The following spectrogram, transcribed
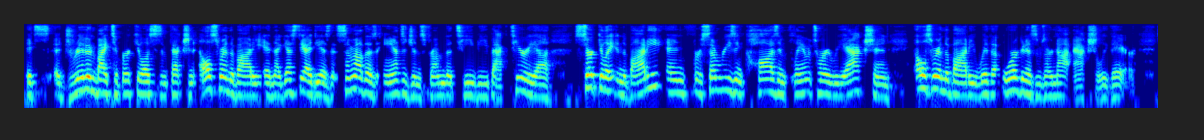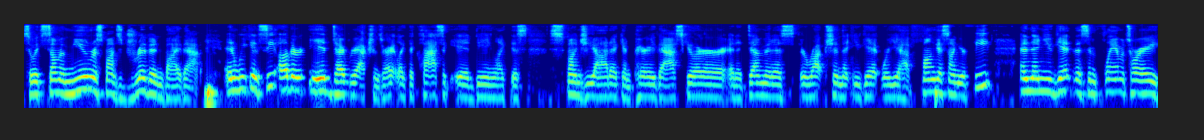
it's uh, driven by tuberculosis infection elsewhere in the body. And I guess the idea is that somehow those antigens from the TB bacteria circulate in the body and for some reason cause inflammatory reaction elsewhere in the body where the organisms are not actually there. So it's some immune response driven by that. And we can see other id type reactions, right? Like the classic id being like this spongiotic and perivascular and edematous eruption that you get where you have fungus on your feet and then you get this inflammatory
